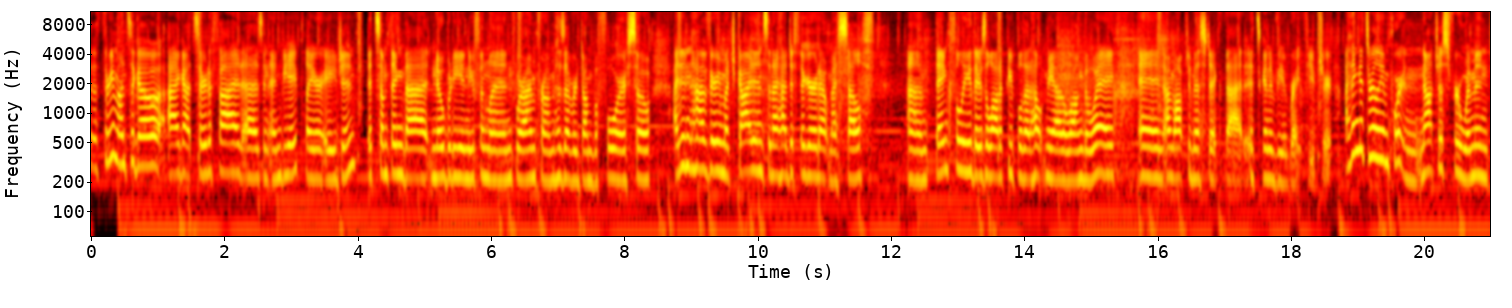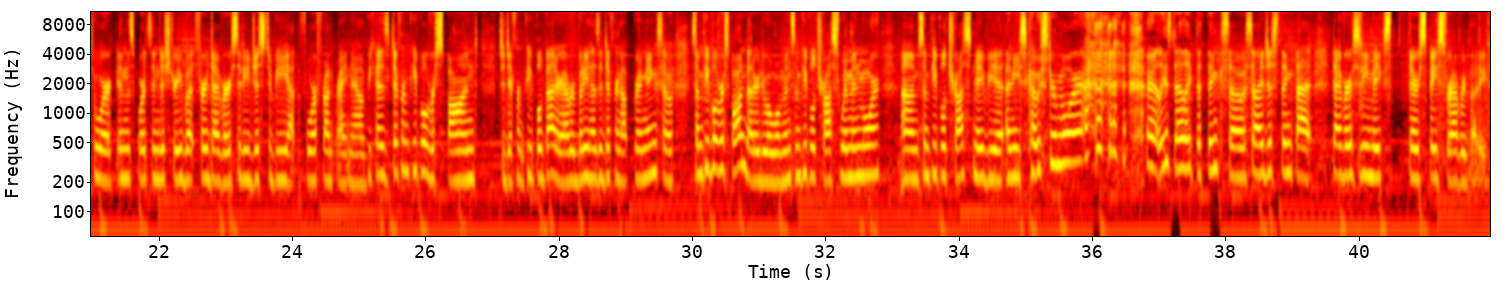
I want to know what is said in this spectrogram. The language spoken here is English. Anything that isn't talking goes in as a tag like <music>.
So three months ago, I got certified as an NBA player agent. It's something that nobody in Newfoundland, where I'm from, has ever done before. So I didn't have very much guidance and I had to figure it out myself. Um, thankfully, there's a lot of people that helped me out along the way, and I'm optimistic that it's going to be a bright future. I think it's really important, not just for women to work in the sports industry, but for diversity just to be at the forefront right now, because different people respond to different people better. Everybody has a different upbringing, so some people respond better to a woman, some people trust women more, um, some people trust maybe an East Coaster more, <laughs> or at least I like to think so. So I just think that diversity makes there's space for everybody.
